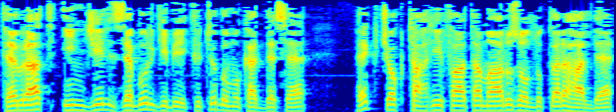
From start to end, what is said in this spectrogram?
Tevrat, İncil, Zebur gibi kütüb-ü mukaddese pek çok tahrifata maruz oldukları halde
